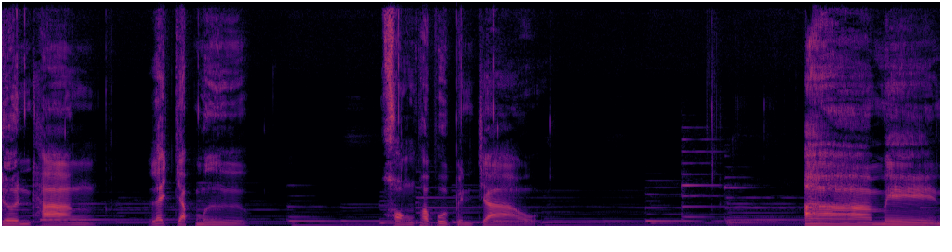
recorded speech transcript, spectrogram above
เดินทางและจับมือของพระผู้เป็นเจ้า อาเมน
